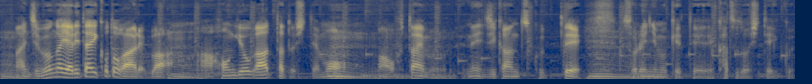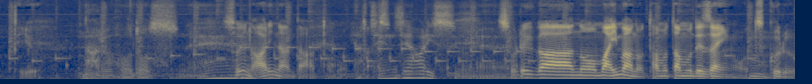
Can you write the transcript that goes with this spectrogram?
うん。まあ、自分がやりたいことがあれば、うん。まあ、本業があったとしても、うん。まあ、オフタイムでね時間作ってうん。それに向けて活動していくっていう、なるほどですね。そういうのありなんだと思ったんです全然ありっすよね。それがあの、まあ、今のたむたむデザインを作る、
